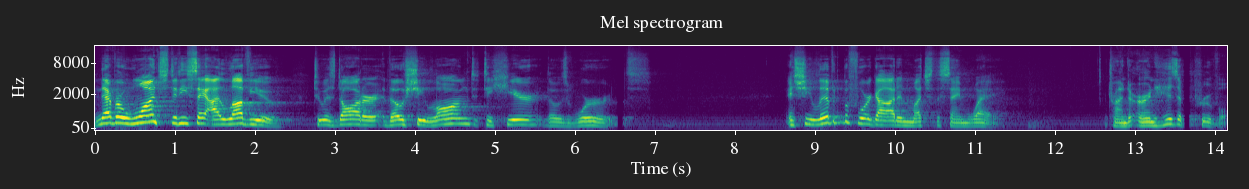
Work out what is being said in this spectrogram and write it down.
Never once did he say, I love you to his daughter, though she longed to hear those words. And she lived before God in much the same way, trying to earn his approval,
